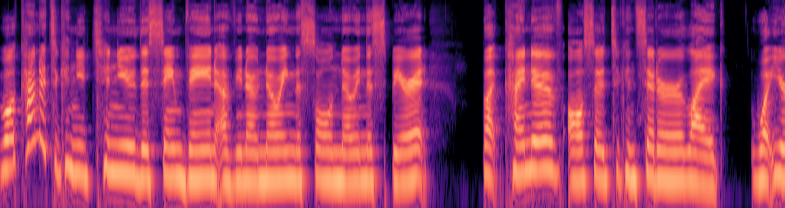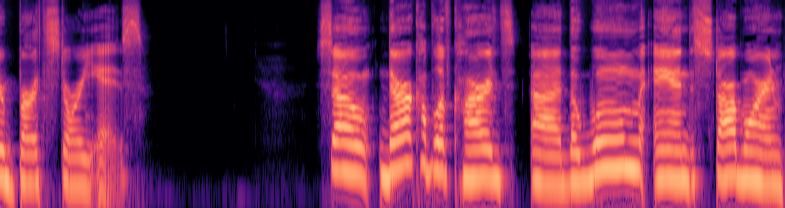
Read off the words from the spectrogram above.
well kind of to continue the same vein of, you know, knowing the soul, knowing the spirit, but kind of also to consider like what your birth story is. So there are a couple of cards, uh, the womb and the starborn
